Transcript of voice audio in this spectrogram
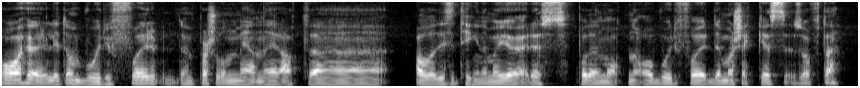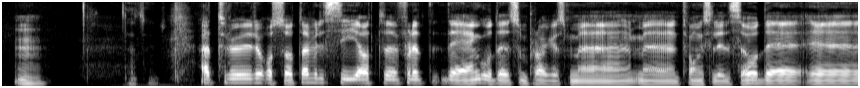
Og høre litt om hvorfor den personen mener at uh, alle disse tingene må gjøres på den måten, og hvorfor det må sjekkes så ofte. Mm. Jeg tror også at jeg vil si at eh, For det, det er en god del som plages med, med tvangslidelse, og det er,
